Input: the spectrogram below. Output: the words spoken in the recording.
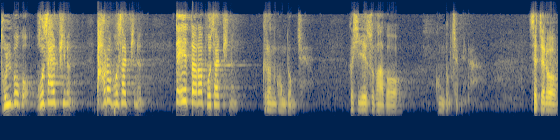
돌보고 보살피는 바로 보살피는 때에 따라 보살피는 그런 공동체. 그것이 예수 바보 공동체입니다. 셋째로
